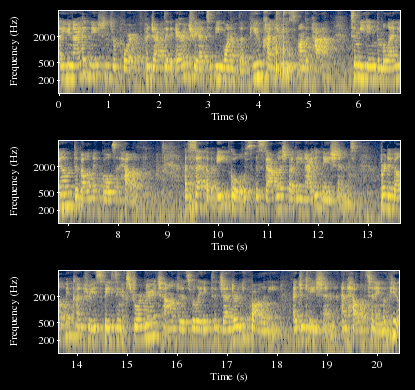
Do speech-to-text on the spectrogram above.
a United Nations report projected Eritrea to be one of the few countries on the path to meeting the Millennium Development Goals in health, a set of eight goals established by the United Nations for developing countries facing extraordinary challenges relating to gender equality, education, and health, to name a few.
